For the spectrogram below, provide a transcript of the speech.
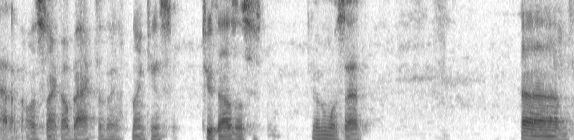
I don't know. Let's not go back to the 19, 2000s. When was that? Um,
